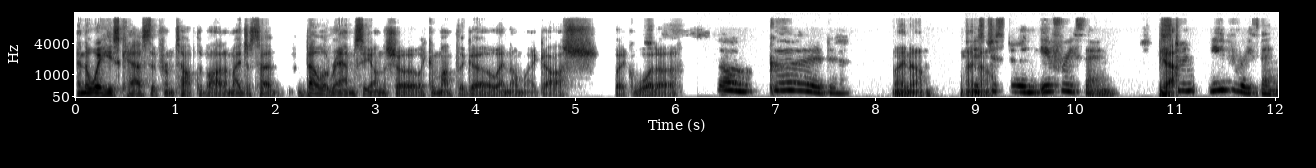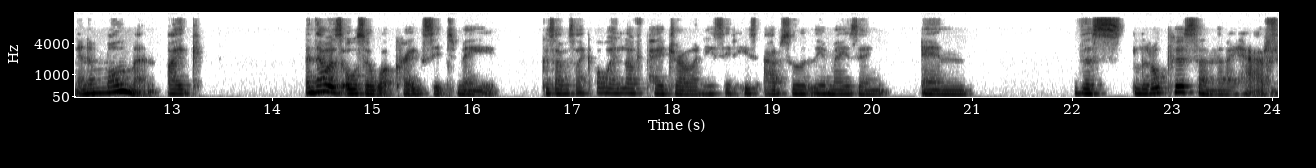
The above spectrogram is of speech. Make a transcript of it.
And the way he's casted from top to bottom. I just had Bella Ramsey on the show like a month ago, and oh my gosh, like what a So good. I know. I She's know. just doing everything. She's Yeah. doing everything in a moment. Like, and that was also what Craig said to me because I was like, oh, I love Pedro. And he said, he's absolutely amazing. And this little person that I have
